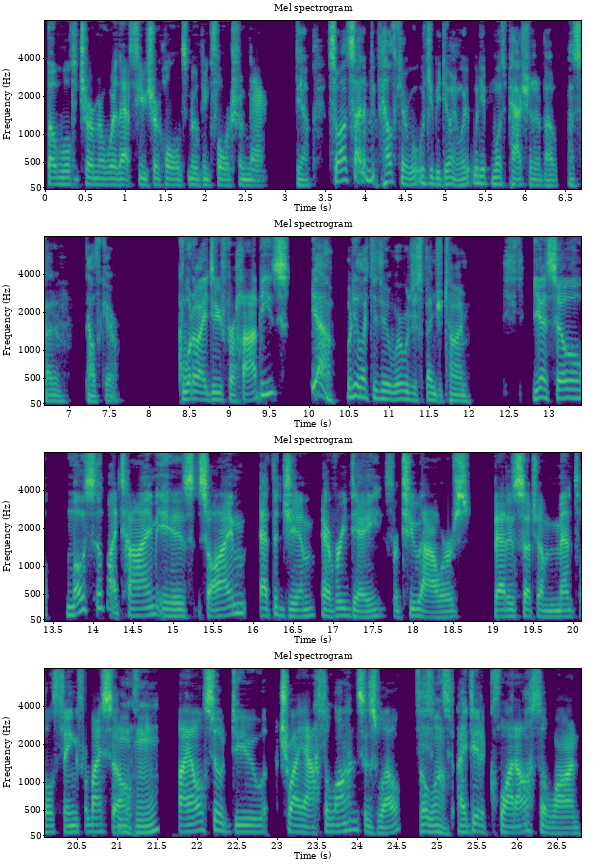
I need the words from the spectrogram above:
but we'll determine where that future holds moving forward from there. Yeah. So outside of healthcare, what would you be doing? What, what are you most passionate about outside of healthcare? What do I do for hobbies? Yeah. What do you like to do? Where would you spend your time? Yeah. So most of my time is so I'm at the gym every day for two hours. That is such a mental thing for myself. Mm-hmm. I also do triathlons as well. Oh, wow. So I did a quadathlon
